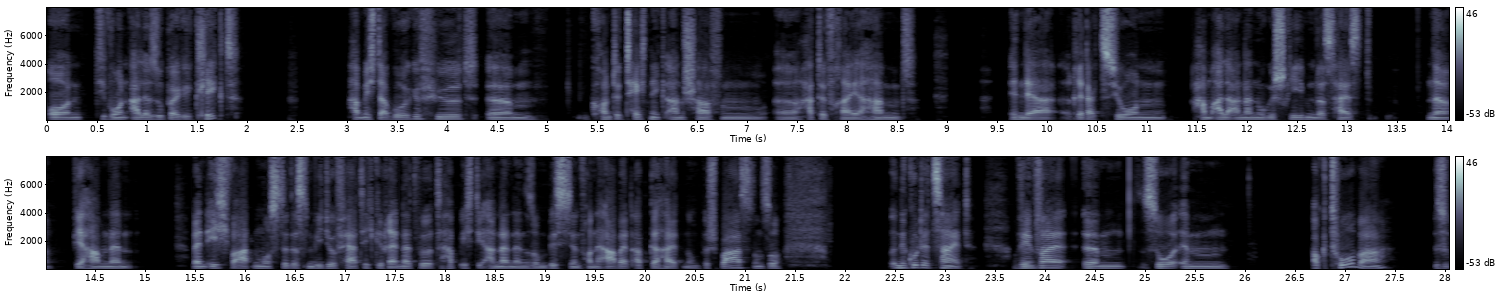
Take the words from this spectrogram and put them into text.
Und die wurden alle super geklickt, habe mich da wohlgefühlt, ähm, konnte Technik anschaffen, äh, hatte freie Hand. In der Redaktion haben alle anderen nur geschrieben. Das heißt, ne, wir haben dann, wenn ich warten musste, dass ein Video fertig gerendert wird, habe ich die anderen dann so ein bisschen von der Arbeit abgehalten und bespaßt und so. Eine gute Zeit. Auf jeden Fall ähm, so im Oktober, so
